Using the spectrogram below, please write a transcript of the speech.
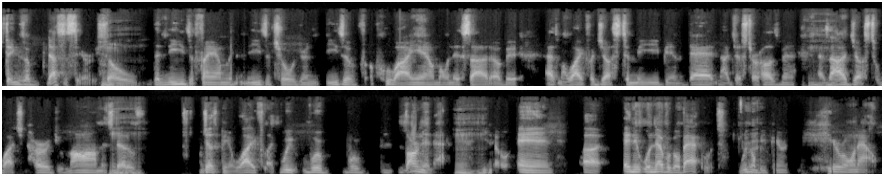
things are necessary. Mm-hmm. So the needs of family, the needs of children, needs of, of, who I am on this side of it, as my wife adjusts to me being a dad, not just her husband, mm-hmm. as I adjust to watching her do mom instead mm-hmm. of just being wife. Like we we're we're learning that, Mhm. you know, and uh, and it will never go backwards. We're gonna be parents here on out.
